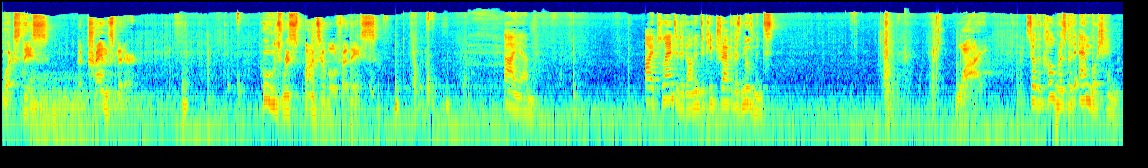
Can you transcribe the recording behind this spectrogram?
What's this? A transmitter? Who's responsible for this? I am. I planted it on him to keep track of his movements. Why? So the Cobras could ambush him.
